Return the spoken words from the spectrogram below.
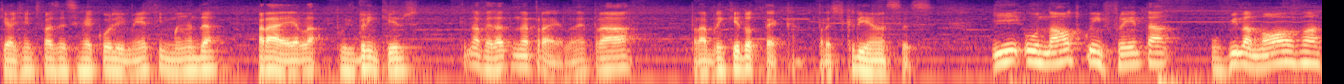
que a gente faz esse recolhimento e manda pra ela os brinquedos, que na verdade não é pra ela, né? Pra, pra brinquedoteca, para as crianças. E o Náutico enfrenta o Vila Nova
